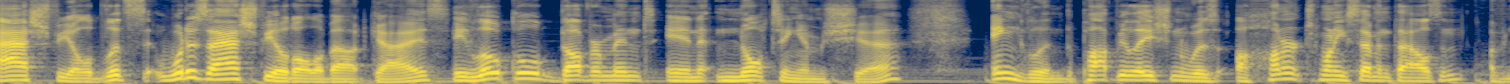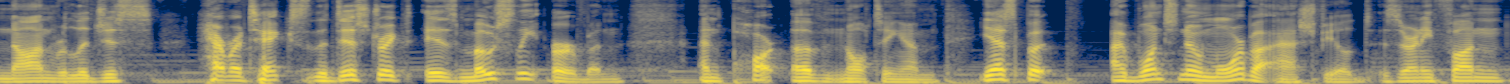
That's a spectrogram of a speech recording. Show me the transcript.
Ashfield. Let's. What is Ashfield all about, guys? A local government in Nottinghamshire, England. The population was 127,000 of non-religious heretics. The district is mostly urban and part of Nottingham. Yes, but I want to know more about Ashfield. Is there any fun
